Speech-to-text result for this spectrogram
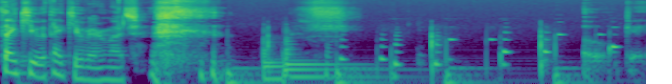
Thank you. Thank you very much. okay.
